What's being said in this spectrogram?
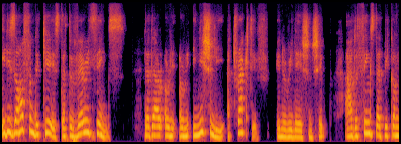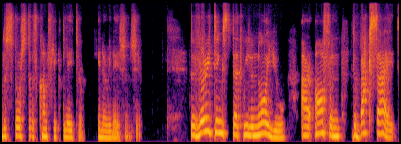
it is often the case that the very things that are, are, are initially attractive in a relationship are the things that become the source of conflict later in a relationship the very things that will annoy you are often the backside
